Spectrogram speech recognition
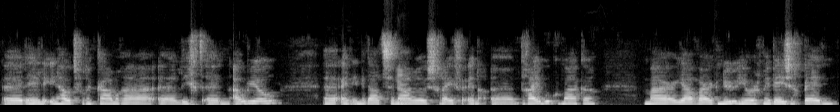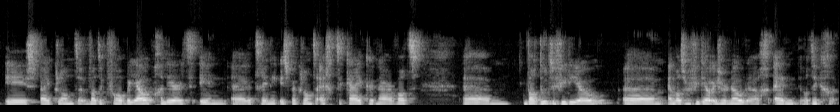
eh, de hele inhoud van een camera, licht en audio. En inderdaad scenario's schrijven en draaiboeken maken. Maar ja, waar ik nu heel erg mee bezig ben, is bij klanten, wat ik vooral bij jou heb geleerd in de training, is bij klanten echt te kijken naar wat, ehm, wat doet de video ehm, en wat voor video is er nodig. En wat ik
